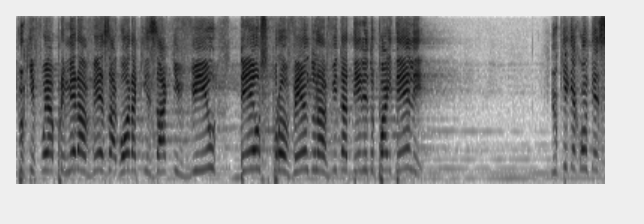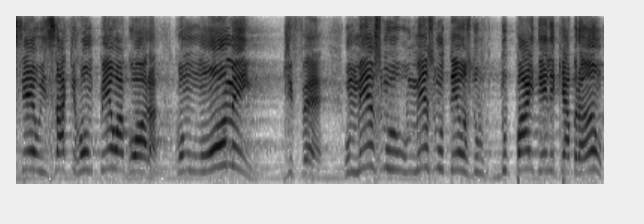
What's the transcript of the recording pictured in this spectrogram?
porque foi a primeira vez agora que Isaac viu Deus provendo na vida dele e do pai dele. E o que, que aconteceu? Isaac rompeu agora, como um homem de fé. O mesmo, o mesmo Deus do, do pai dele, que é Abraão,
